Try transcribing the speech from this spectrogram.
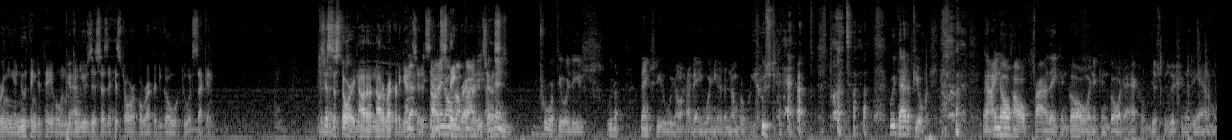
bringing a new thing to table, and we can Yeah. use this as a historical record to go to a second. It's just a story, not a, not a record against Yeah, it. It's not a and I know state how bad record, it it's is. I've just. been through a few of these, we don't, thanks to you, we don't have anywhere near the number we used to have. But, uh, we've had a few. Yeah, I know how far they can go, and it can go to actual disposition of the animal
